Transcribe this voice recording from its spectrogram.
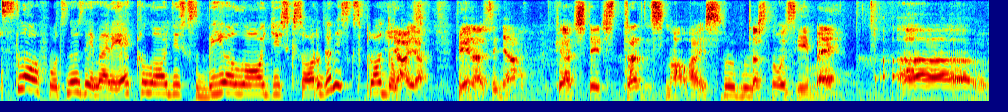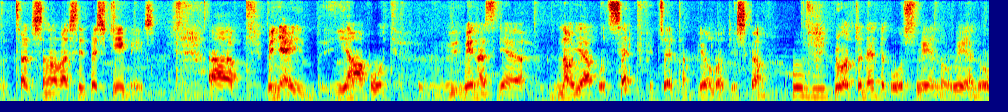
slow foods nozīmē arī ekoloģisks, bioloģisks, organisks produkts? Jā, jā. Vienā ziņā, kā tas teica, tradicionālais, mm -hmm. tas nozīmē. Uh, tradicionālais ir bez ķīmijas. Uh, viņai jābūt, vienā ziņā, nav jābūt certificētam bioloģiskam, mm -hmm. jo tu nedabūsi vienu, vienu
